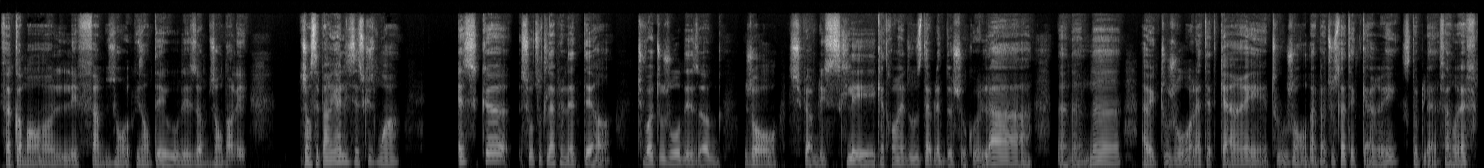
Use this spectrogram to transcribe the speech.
enfin, comment les femmes sont représentées ou les hommes, genre, dans les... Genre, c'est pas réaliste, excuse-moi. Est-ce que, sur toute la planète Terre, tu vois toujours des hommes, genre, super musclés, 92 tablettes de chocolat, nanana, avec toujours la tête carrée et tout, genre, on n'a pas tous la tête carrée, s'il te plaît, enfin bref.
